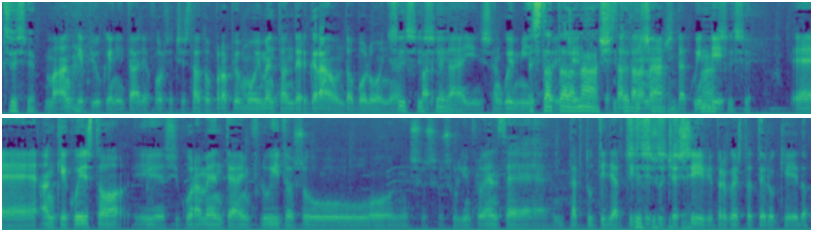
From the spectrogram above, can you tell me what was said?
Sì, sì. ma anche più che in Italia forse c'è stato proprio un movimento underground a Bologna Sì, sì, parte sì. dai sangue misto È stata la eccetera. nascita, è stata diciamo. la nascita quindi Ah, sì, sì. eh, anche questo eh, sicuramente ha influito su, su- su- sulle influenze per tutti gli artisti Sì, successivi, per questo te lo chiedo.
